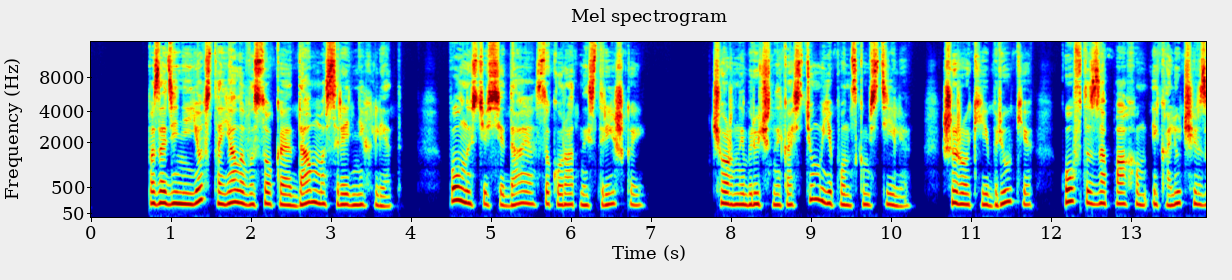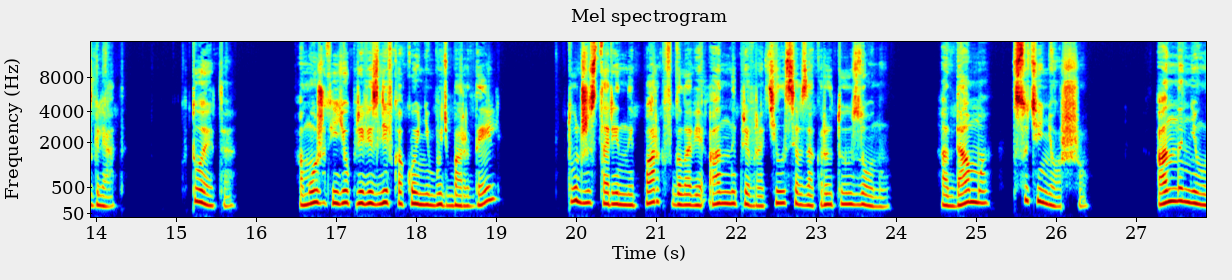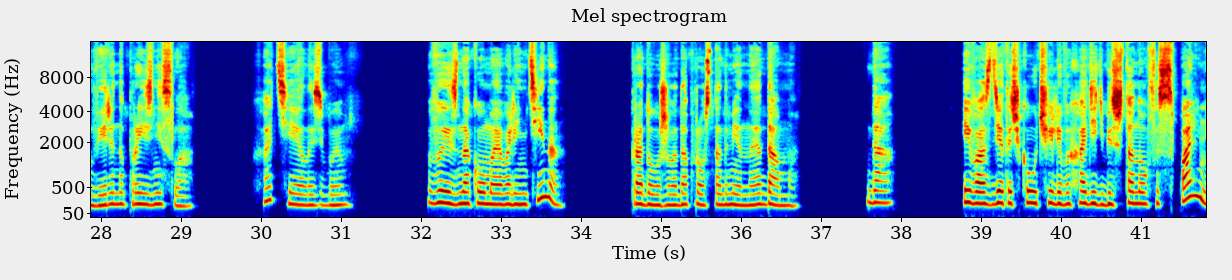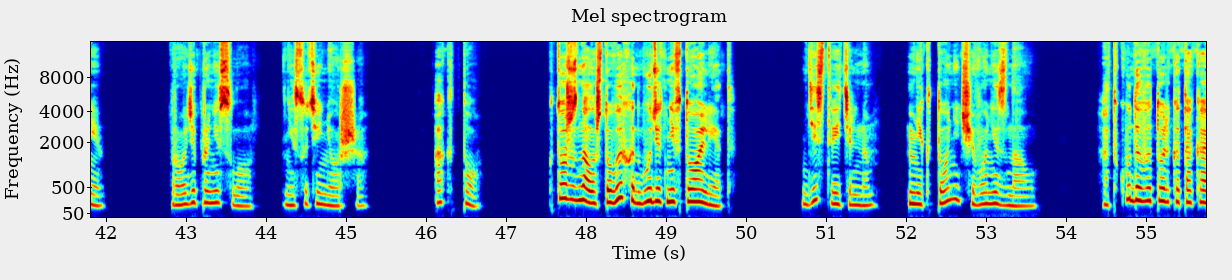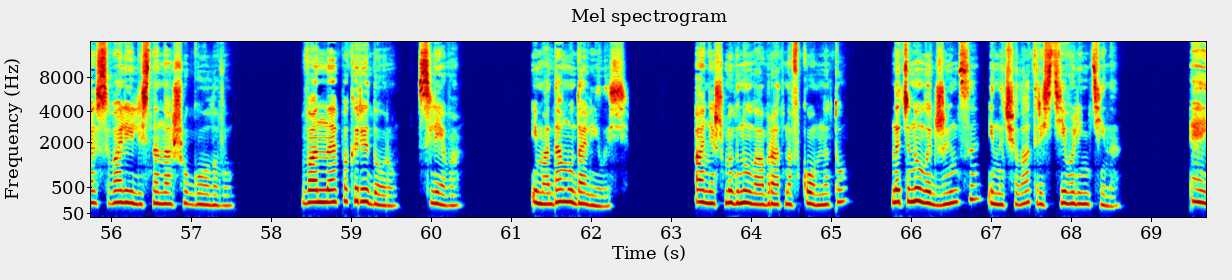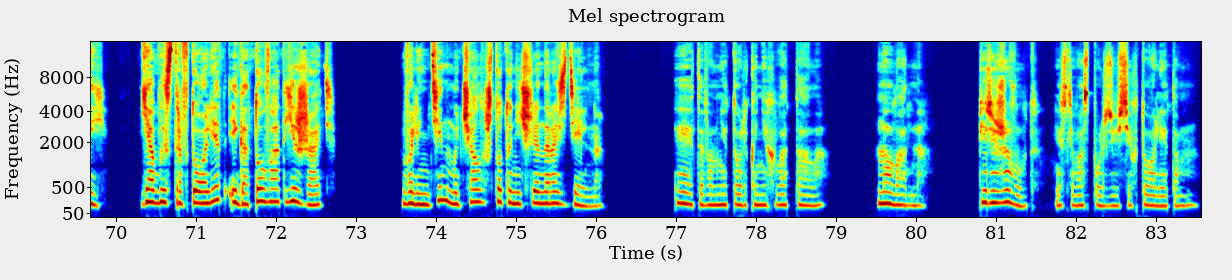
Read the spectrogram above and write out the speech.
Позади нее стояла высокая дама средних лет, полностью седая, с аккуратной стрижкой. Черный брючный костюм в японском стиле, широкие брюки, кофта с запахом и колючий взгляд. Кто это? А может, ее привезли в какой-нибудь бордель? Тут же старинный парк в голове Анны превратился в закрытую зону, а дама — в сутенершу. Анна неуверенно произнесла. «Хотелось бы». «Вы знакомая Валентина?» Продолжила допрос надменная дама. «Да». «И вас, деточка, учили выходить без штанов из спальни?» Вроде пронесло. Не сутенерша. А кто? Кто же знал, что выход будет не в туалет? Действительно, никто ничего не знал. Откуда вы только такая свалились на нашу голову? Ванная по коридору, слева. И мадам удалилась. Аня шмыгнула обратно в комнату, натянула джинсы и начала трясти Валентина. «Эй, я быстро в туалет и готова отъезжать. Валентин мычал что-то нечленораздельно. Этого мне только не хватало. Ну ладно, переживут, если воспользуюсь их туалетом.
